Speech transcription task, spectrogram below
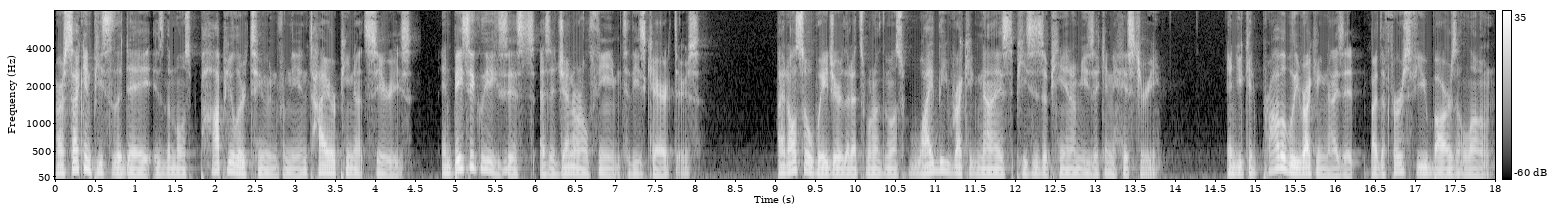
Our second piece of the day is the most popular tune from the entire Peanuts series, and basically exists as a general theme to these characters. I'd also wager that it's one of the most widely recognized pieces of piano music in history, and you could probably recognize it by the first few bars alone.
